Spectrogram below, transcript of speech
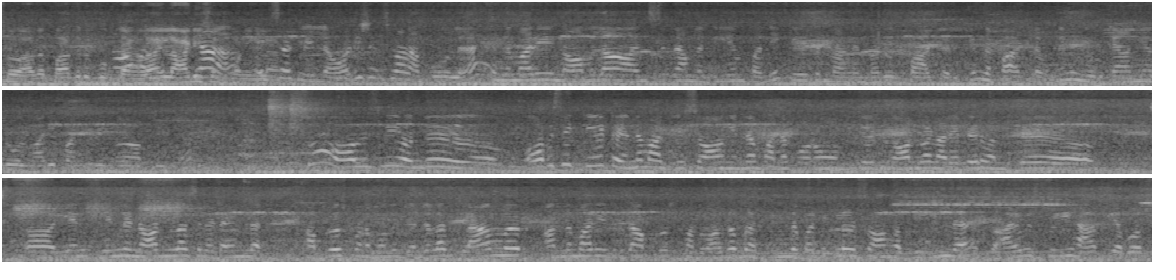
ஸோ அதை பார்த்துட்டு கூப்பிட்டாங்களா? இல்லை ஆடிஷன் எக்ஸாக்ட்லி இல்லை ஆடிஷன்ஸ்லாம் நான் போகல. இந்த மாதிரி நார்மலாக இன்ஸ்டாகிராமில் டிஎம் பண்ணி கேட்டிருந்தாங்க. இந்த மாதிரி ஒரு பாட்டு இருக்குது இந்த பாட்டில் வந்து நீங்கள் ஒரு கேமியோ ரோல் மாதிரி பண்ணுறீங்களா அப்படின்னு. ஸோ ஆப்வியஸ்லி வந்து ஆப்வியஸ்லி கேட்டேன். என்ன மாதிரி சாங் என்ன பண்ண போகிறோம் பிகாஸ் நார்மலாக நிறைய பேர் வந்துட்டு என் என்ன நார்மலாக சில டைமில் அப்ரோச் பண்ணும்போது ஜென்ரலாக கிளாமர் அந்த மாதிரி இதுக்கு தான் அப்ரோச் பண்ணுவாங்க. பட் இந்த பர்டிகுலர் சாங் அப்படி இல்லை. So I was very happy about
